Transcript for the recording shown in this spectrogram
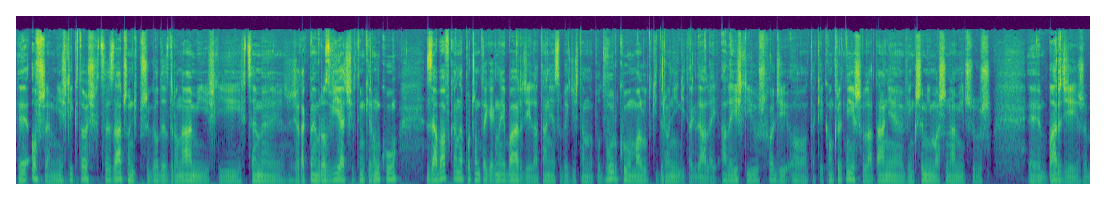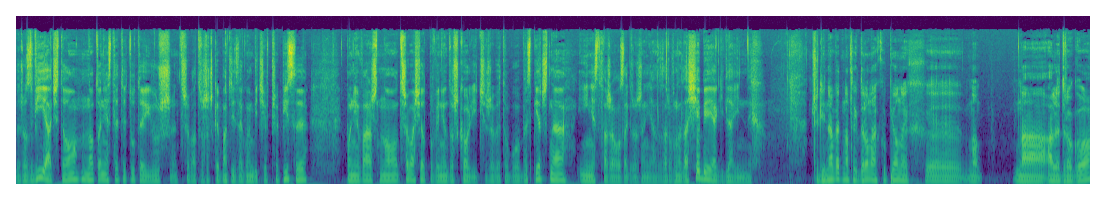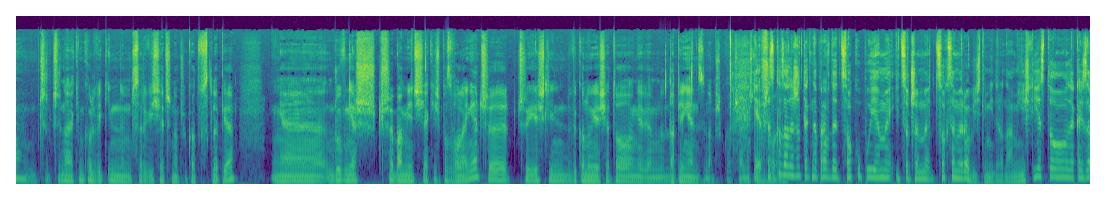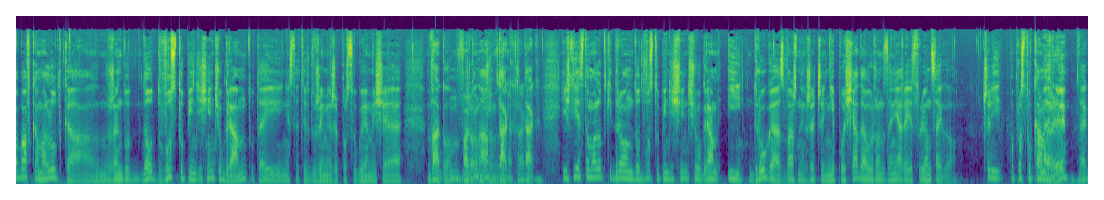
E, owszem, jeśli ktoś chce zacząć przygodę z dronami, jeśli chcemy że tak powiem, rozwijać się w tym kierunku. Zabawka na początek jak najbardziej, latanie sobie gdzieś tam na podwórku, malutki droning i tak dalej. Ale jeśli już chodzi o takie konkretniejsze latanie większymi maszynami, czy już y, bardziej, żeby rozwijać to, no to niestety tutaj już trzeba troszeczkę bardziej zagłębić się w przepisy, ponieważ no, trzeba się odpowiednio doszkolić, żeby to było bezpieczne i nie stwarzało zagrożenia zarówno dla siebie, jak i dla innych. Czyli nawet na tych dronach kupionych, y, no na Ale Drogo, czy, czy na jakimkolwiek innym serwisie, czy na przykład w sklepie, również trzeba mieć jakieś pozwolenie, czy, czy jeśli wykonuje się to, nie wiem, dla pieniędzy na przykład? Trzeba mieć nie, wszystko zależy tak naprawdę, co kupujemy i co, czemy, co chcemy robić tymi dronami. Jeśli jest to jakaś zabawka malutka, rzędu do 250 gram, tutaj niestety w dużej mierze posługujemy się wagą, wagą drona. Tak, tak, tak. Jeśli jest to malutki dron do 250 gram i druga z ważnych rzeczy nie posiada urządzenia rejestrującego, czyli po prostu kamery, kamery. Tak,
